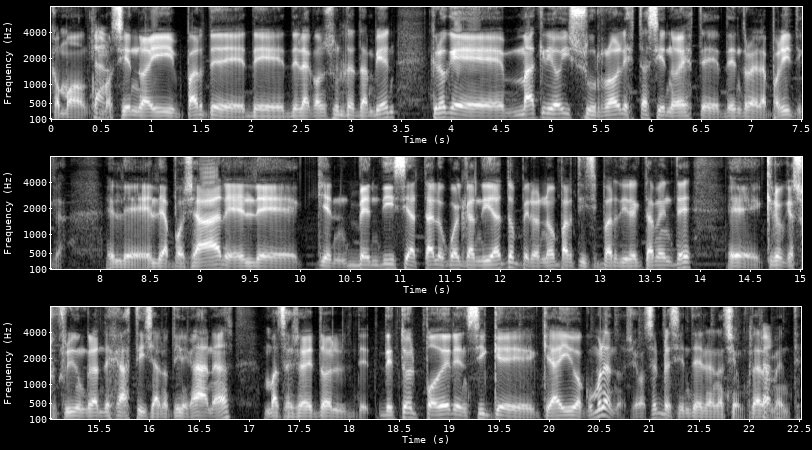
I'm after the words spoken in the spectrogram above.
como, como siendo ahí parte de, la consulta también. Creo que Macri hoy su rol está siendo este dentro de la política. El de, el de apoyar, el de quien bendice a tal o cual candidato, pero no participar directamente. Eh, creo que ha sufrido un gran desgaste y ya no tiene ganas, más allá de todo el, de, todo el poder en sí que, ha ido acumulando. Llegó a ser presidente de la nación, claramente.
